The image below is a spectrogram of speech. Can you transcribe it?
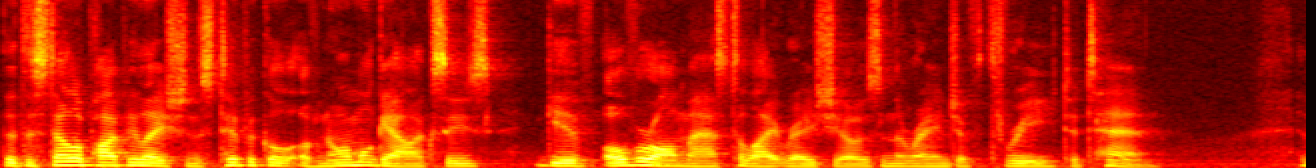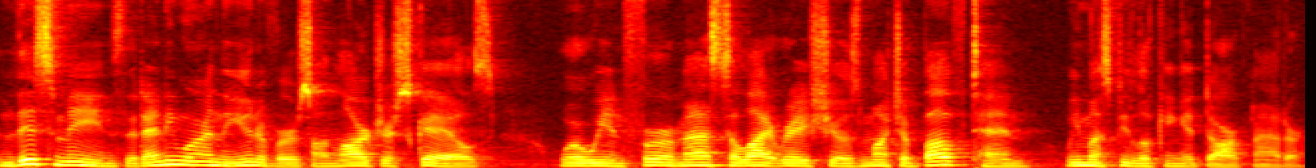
that the stellar populations typical of normal galaxies give overall mass to light ratios in the range of 3 to 10. And this means that anywhere in the universe on larger scales where we infer mass to light ratios much above 10, we must be looking at dark matter.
